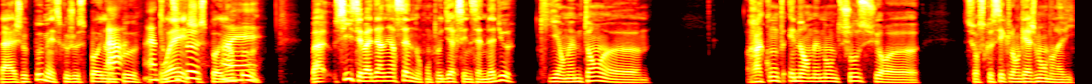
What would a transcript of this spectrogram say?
Bah je peux, mais est-ce que je spoil un Ah, peu? un tout Ouais, petit peu. je spoil un peu. Bah si, c'est ma dernière scène, donc on peut dire que c'est une scène d'adieu, qui en même temps euh, raconte énormément de choses sur, euh, sur ce que c'est que l'engagement dans la vie.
